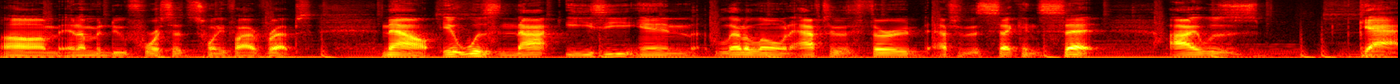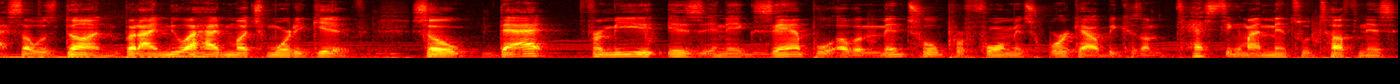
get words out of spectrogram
um, and I'm gonna do four sets of 25 reps. Now, it was not easy, and let alone after the third, after the second set, I was gassed. I was done, but I knew I had much more to give. So that for me is an example of a mental performance workout because I'm testing my mental toughness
